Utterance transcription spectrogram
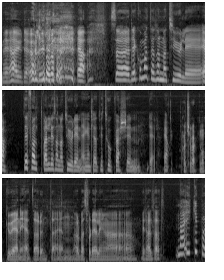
meg i hodet. og lure på- Ja. Så det kommer til sånn naturlig Ja. Det falt veldig sånn naturlig inn, egentlig, at vi tok hver sin del. Ja. har ikke vært noen uenigheter rundt den arbeidsfordelinga i det hele tatt? Nei, ikke på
